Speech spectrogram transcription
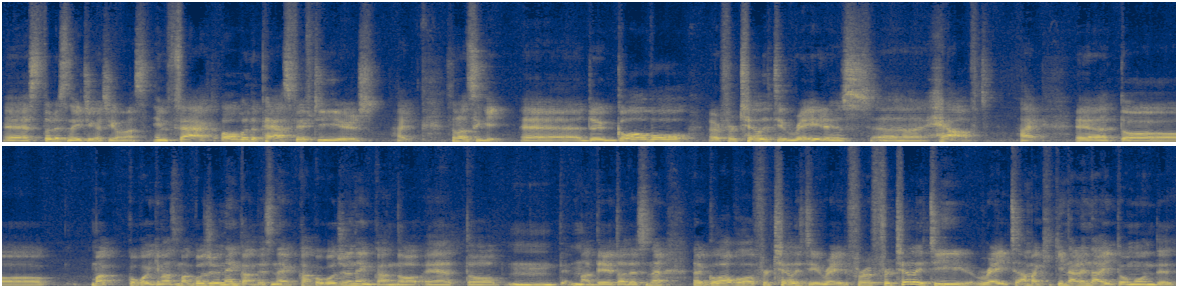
えー、ストレスの位置が違います。In fact, over the past 50 years. はい、その次、uh, The global fertility rate has、uh, halved. はい。えー、っとまあ、ここいきます、まあ、50年間ですね。過去50年間の、えーとうんまあ、データですね。The Global Fertility Rate. Fertility Rate あんま聞き慣れないと思うんで、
